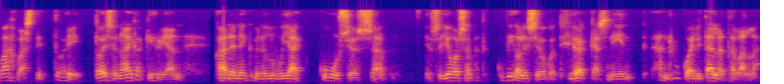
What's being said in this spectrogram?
vahvasti toi toisen aikakirjan 20-luvun ja 6, jossa jossa Joosafat, kun vihollisjoukot hyökkäs, niin hän rukoili tällä tavalla,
